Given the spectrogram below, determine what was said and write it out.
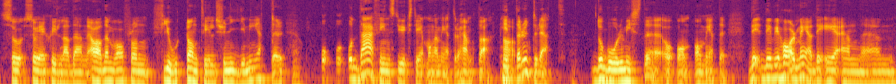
så, så är skillnaden, ja den var från 14 till 29 meter. Och, och, och, där finns det ju extremt många meter att hämta. Hittar ja. du inte rätt, då går du miste om, om meter. Det, det, vi har med det är en um,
